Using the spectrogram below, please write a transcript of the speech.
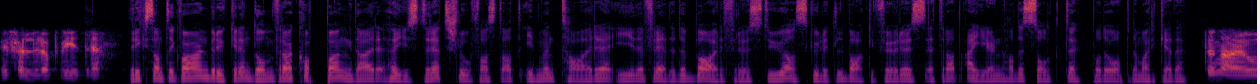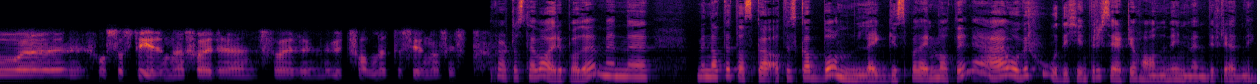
vi følger opp videre. Riksantikvaren bruker en dom fra Koppang der Høyesterett slo fast at inventaret i det fredede barfrøstua skulle tilbakeføres etter at eieren hadde solgt det på det åpne markedet. Den er jo eh, også styrende for, eh, for utfallet til syvende og sist. Klart oss ta vare på det, men eh, men at, skal, at det skal båndlegges på den måten, jeg er overhodet ikke interessert i å ha en innvendig fredning.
